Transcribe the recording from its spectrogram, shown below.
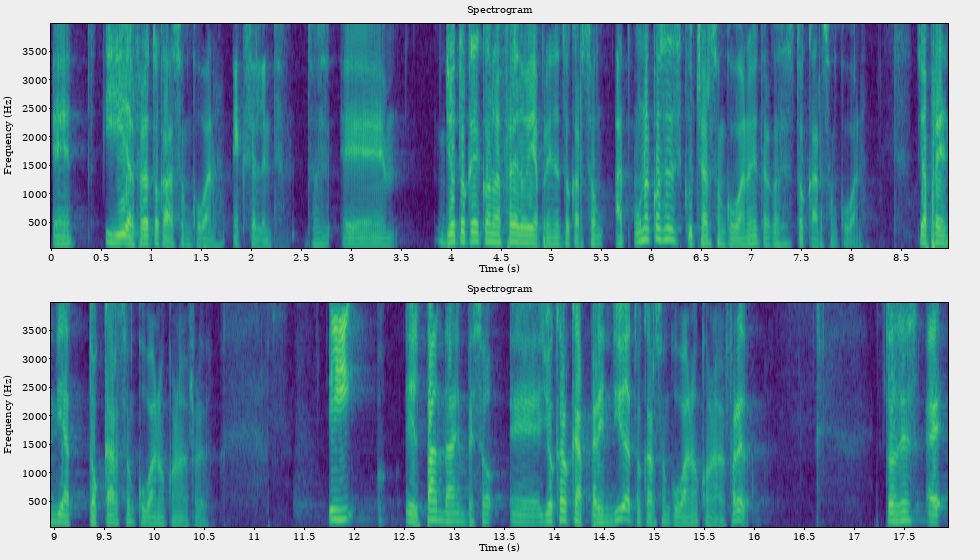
Eh, y Alfredo tocaba son cubano. Excelente. Entonces, eh, yo toqué con Alfredo y aprendí a tocar son. Una cosa es escuchar son cubano y otra cosa es tocar son cubano. Yo aprendí a tocar son cubano con Alfredo. Y el Panda empezó, eh, yo creo que aprendió a tocar son cubano con Alfredo. Entonces, eh,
